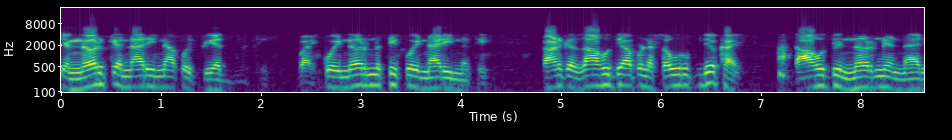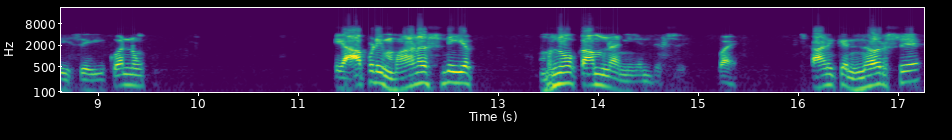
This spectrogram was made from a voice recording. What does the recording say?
કે નર કે નારીના કોઈ ભેદ ભાઈ, કોઈ નર નથી, કોઈ નારી નથી. કારણ કે જ્યાં સુધી આપણને સ્વરૂપ દેખાય, ત્યાં સુધી નર ને નારી છે એ કોનું? એ આપણી માણસની એક મનોકામનાની અંદર છે ભાઈ. કારણ કે નર છે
